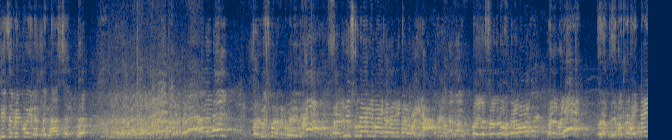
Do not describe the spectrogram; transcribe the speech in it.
तिचं मी पहिलं लग्न असेल सर्व्हिस कोणाकडे मिळेल? सर्व्हिस कुणी आली माझ्याकडे पहिलंच लग्न होतं ना बाबा. म्हणे तुला प्रेमातलं माहीत नाही?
